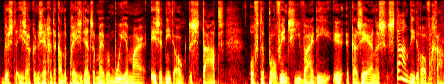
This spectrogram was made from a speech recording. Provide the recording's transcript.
dus je zou kunnen zeggen, daar kan de president zich mee bemoeien. Maar is het niet ook de staat of de provincie waar die uh, kazernes staan die erover gaan.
